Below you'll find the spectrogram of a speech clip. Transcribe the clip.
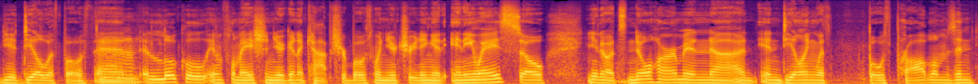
you deal with both. And uh, local inflammation, you're going to capture both when you're treating it, anyways. So, you know, it's no harm in uh, in dealing with both problems and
